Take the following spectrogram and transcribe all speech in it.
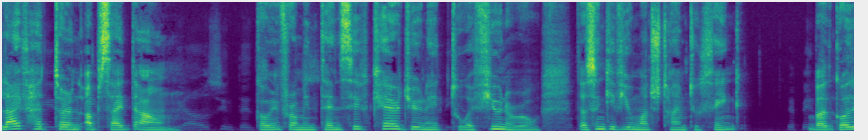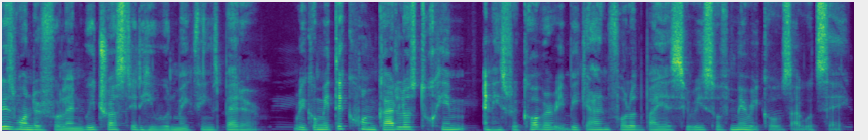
Life had turned upside down. Going from intensive care unit to a funeral doesn't give you much time to think. But God is wonderful, and we trusted He would make things better. We committed Juan Carlos to him, and his recovery began, followed by a series of miracles, I would say.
